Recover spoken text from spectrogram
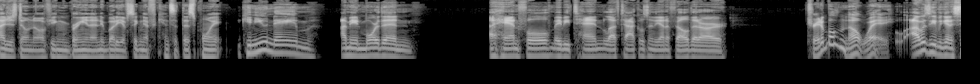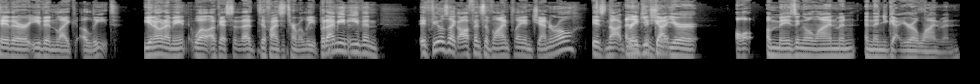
I just don't know if you can bring in anybody of significance at this point. Can you name, I mean, more than a handful, maybe 10 left tackles in the NFL that are, Tradable? No way. I was even going to say that are even like elite. You know what I mean? Well, okay, so that defines the term elite, but I mean, even it feels like offensive line play in general is not I great. think you've got year. your all amazing alignment, and then you got your lineman,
